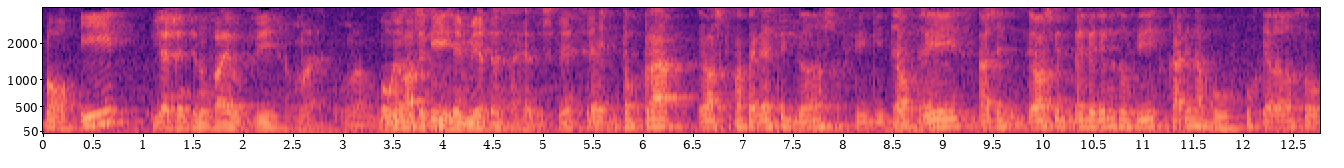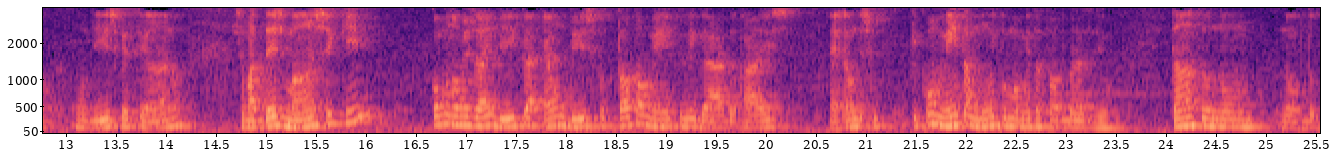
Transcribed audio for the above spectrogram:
Bom, e... E a gente não vai ouvir uma uma Bom, música que, que, remeta a essa resistência. É, então, pra, eu acho que para pegar esse gancho, Fig, que talvez a gente, eu acho que deveríamos ouvir Karina Burr, porque ela lançou um disco esse ano chamado Desmanche, que, como o nome já indica, é um disco totalmente ligado às. É, é um disco que comenta muito o momento atual do Brasil, tanto no, no do,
